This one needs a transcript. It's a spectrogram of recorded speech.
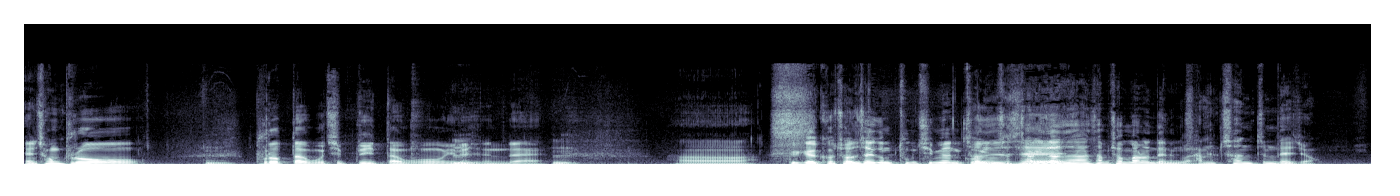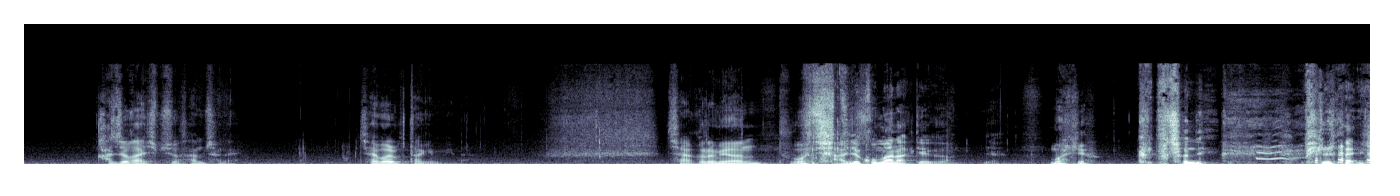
예, 정프로 음. 부럽다고 집도 있다고 이러시는데 음. 아 그러니까 그 전세금 퉁치면 거의 전세- 자기 자산 한 3천만 원 되는 거예요. 3천쯤 되죠. 가져가십시오 3천에 제발 부탁입니다. 자 그러면 두 번째 아 이제 그만할게 그건. 예. 뭘요? 그 부처님 빌라 얘기.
